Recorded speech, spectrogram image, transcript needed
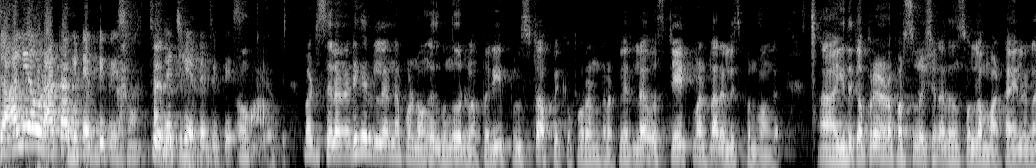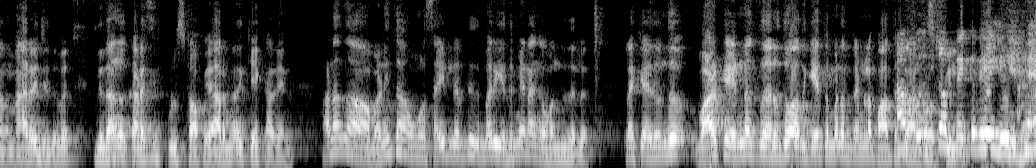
ஜாலியா ஒரு அக்கா கிட்ட எப்படி பேசுவோம்? தங்கச்சி கிட்ட எப்படி பேசுவோம்? ஓகே பட் சில நடிகர்கள் என்ன பண்ணுவாங்க? இதுக்கு வந்து ஒரு நான் பெரிய புல் ஸ்டாப் வைக்க போறேன்ற பேர்ல ஒரு ஸ்டேட்மெண்ட்லாம் ரிலீஸ் பண்ணுவாங்க. இதுக்கப்புறம் என்னோட பர்சனல் விஷயம் எதுவும் சொல்ல மாட்டேன். இல்லை அந்த மேரேஜ் இது இதுதாங்க கடைசி ஃபுல் ஸ்டாப் யாருமே அதை கேட்காதேன்னு. ஆனா நான் வனிதா அவங்க சைடுல இருந்து இது மாதிரி எதுவுமே நாங்க வந்தது இல்லை லைக் இது வந்து வாழ்க்கை என்ன தருதோ அதுக்கு ஏத்த மாதிரி அந்த டைம்ல இல்லையே.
